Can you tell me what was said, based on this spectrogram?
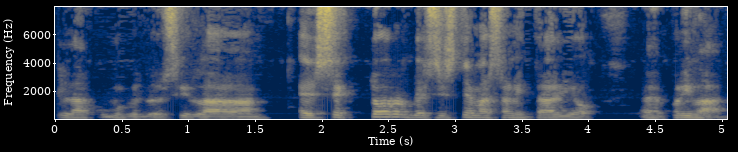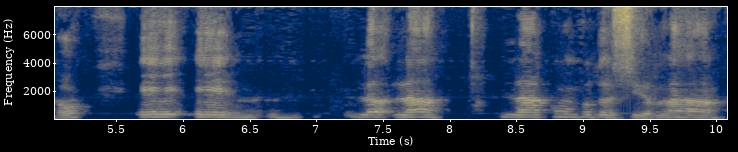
la ¿cómo decir? La, el sector del sistema sanitario privado la, la, la, ¿cómo puedo decir? La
